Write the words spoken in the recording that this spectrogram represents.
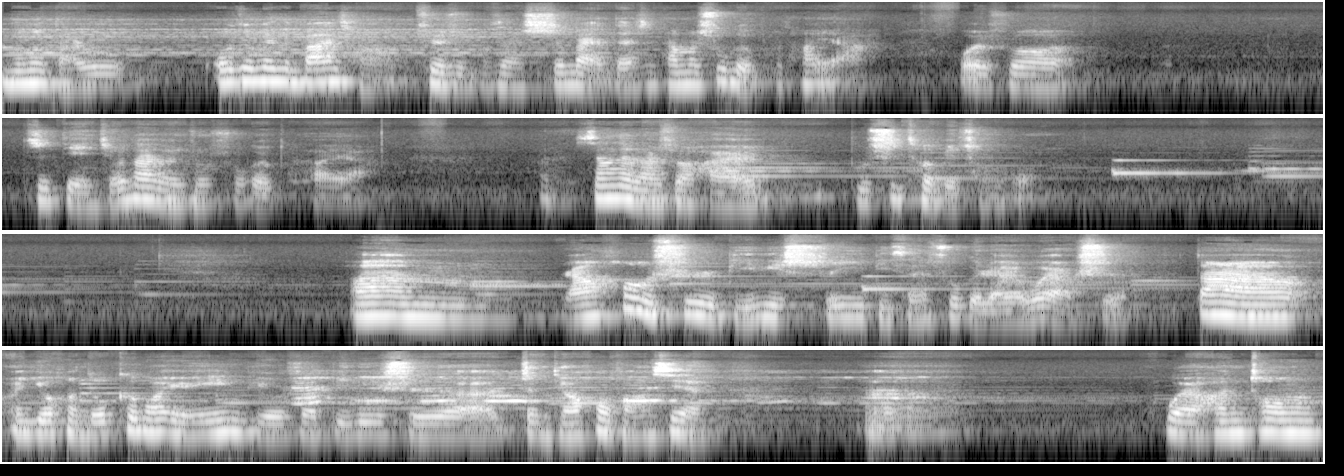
能够打入欧洲杯的八强，确实不算失败。但是他们输给葡萄牙，或者说，是点球大战中输给葡萄牙，相对来说还不是特别成功。嗯，然后是比利时一比三输给了威尔士。当然有很多客观原因，比如说比利时整条后防线，嗯，韦尔亨通，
